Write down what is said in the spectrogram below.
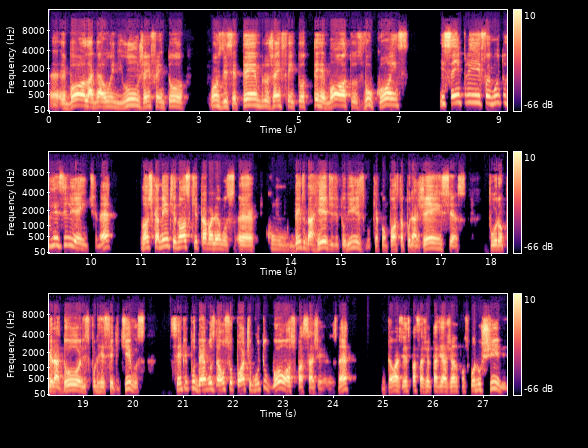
é, ebola, H1N1, já enfrentou 11 de setembro, já enfrentou terremotos, vulcões, e sempre foi muito resiliente, né? Logicamente, nós que trabalhamos é, com, dentro da rede de turismo, que é composta por agências, por operadores, por receptivos, sempre pudemos dar um suporte muito bom aos passageiros, né? Então, às vezes, o passageiro está viajando, vamos supor, no Chile,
